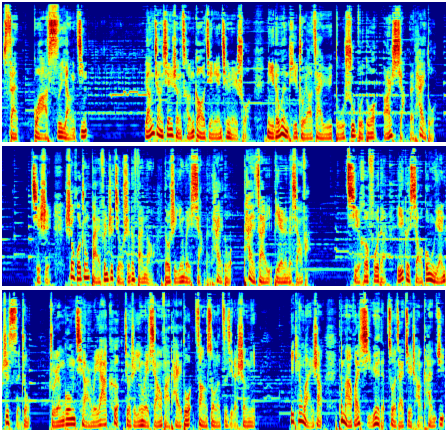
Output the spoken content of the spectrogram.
三，寡思养精。杨绛先生曾告诫年轻人说：“你的问题主要在于读书不多，而想的太多。”其实，生活中百分之九十的烦恼都是因为想的太多，太在意别人的想法。契诃夫的一个小公务员之死中，主人公切尔维亚克就是因为想法太多，葬送了自己的生命。一天晚上，他满怀喜悦地坐在剧场看剧，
